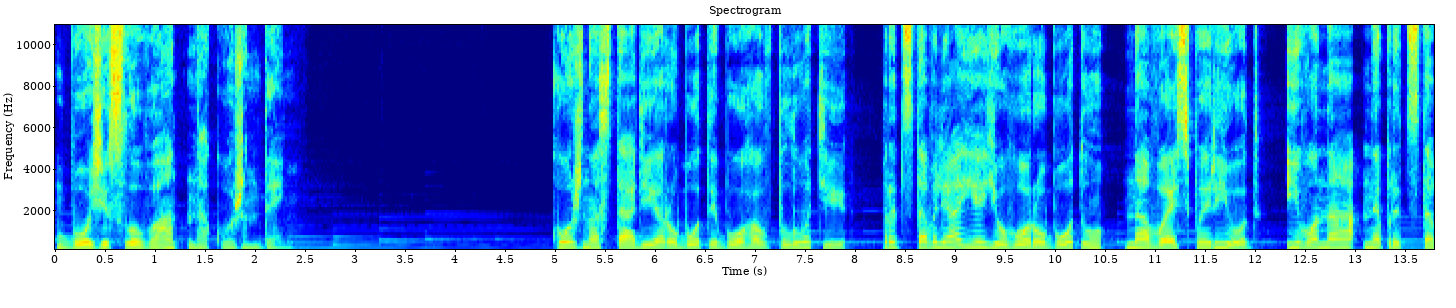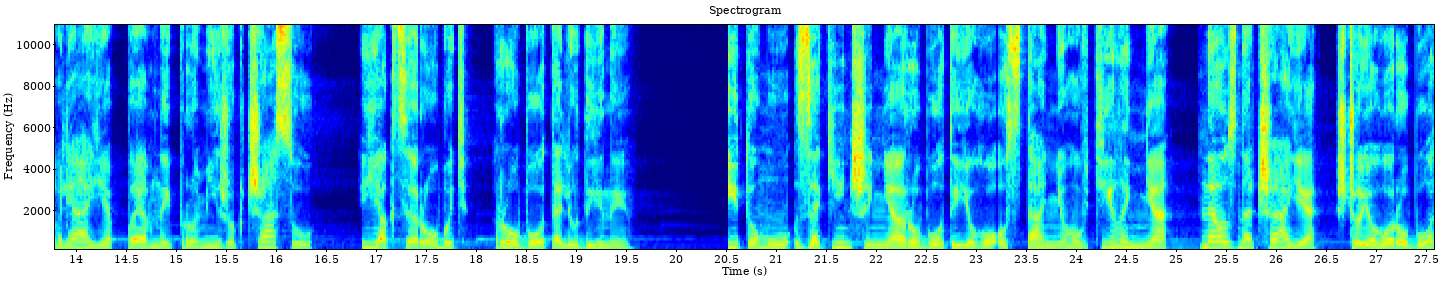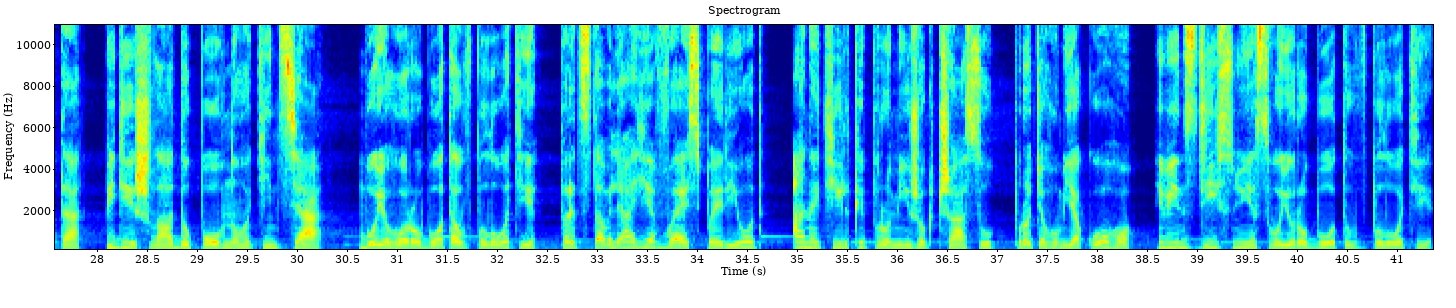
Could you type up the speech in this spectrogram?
Божі слова на кожен день. Кожна стадія роботи Бога в плоті представляє його роботу на весь період, і вона не представляє певний проміжок часу, як це робить робота людини. І тому закінчення роботи його останнього втілення не означає, що його робота підійшла до повного кінця, бо його робота в плоті представляє весь період, а не тільки проміжок часу, протягом якого він здійснює свою роботу в плоті.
